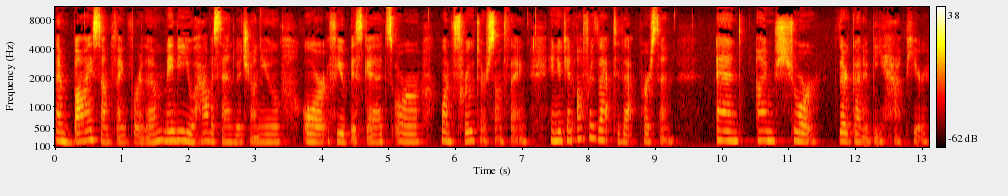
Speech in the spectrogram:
and buy something for them. Maybe you have a sandwich on you, or a few biscuits, or one fruit or something, and you can offer that to that person. And I'm sure they're gonna be happier.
